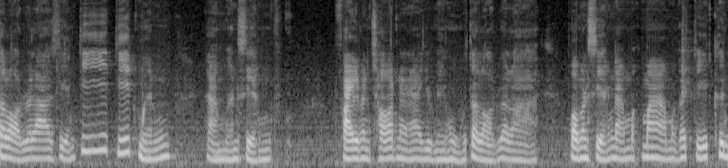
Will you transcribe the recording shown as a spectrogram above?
ตลอดเวลาเสียงจี๊ดจี๊ดเหมือน เหมือนเสียงไฟมันช็อตนะฮะอยู่ในหูตลอดเวลา พอมันเสียงดังมากๆ มันก็จี๊ดขึ้น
